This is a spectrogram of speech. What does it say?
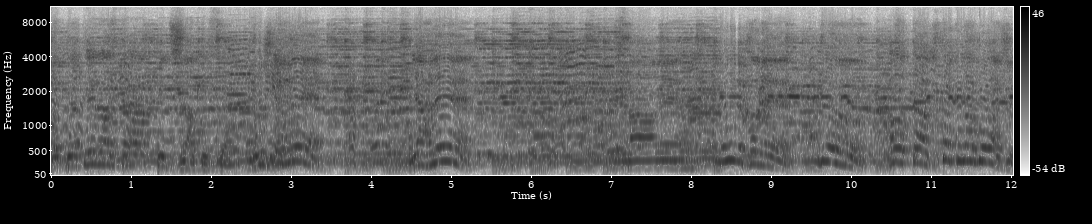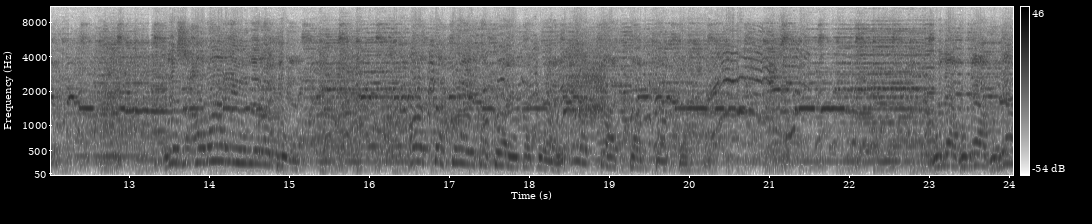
До п'яти раз треба піджатися. Дружки, Лягли. Стали. Поїхали. Ну, отак, хто куди може. Лиш аварію не робіть. От такої, такої, такої. От так, так, так, так. Буде, буде, буде.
